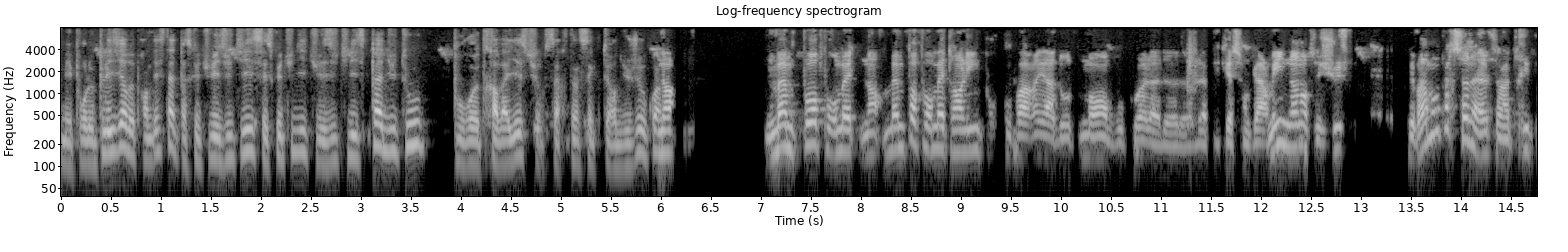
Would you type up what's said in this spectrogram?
mais pour le plaisir de prendre des stats, parce que tu les utilises, c'est ce que tu dis, tu les utilises pas du tout pour euh, travailler sur certains secteurs du jeu, quoi? Non. Même pas pour mettre, non, même pas pour mettre en ligne pour comparer à d'autres membres ou quoi là, de, de- de l'application Garmin. Non, non, c'est juste, c'est vraiment personnel. C'est un trip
